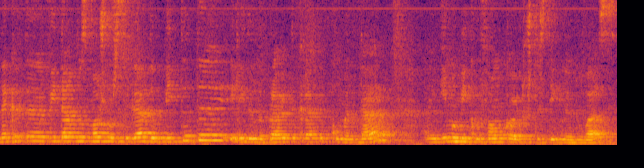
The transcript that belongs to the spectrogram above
Нека да ви дам възможност сега да питате или да направите кратък коментар. Има микрофон, който ще стигне до вас.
